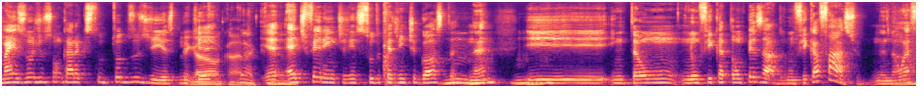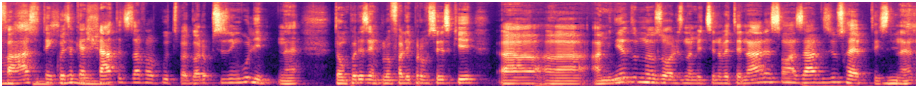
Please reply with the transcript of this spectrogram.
Mas hoje eu sou um cara que estudo todos os dias. Porque Legal, cara. É, é diferente, a gente estuda o que a gente gosta, Uhum, né? uhum. E então não fica tão pesado, não fica fácil. Não é Ah, fácil, sim, tem coisa que é chata de falar, putz, agora eu preciso engolir, né? Então, por exemplo, eu falei pra vocês que a, a, a menina dos meus olhos na medicina veterinária são as aves e os répteis, né?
